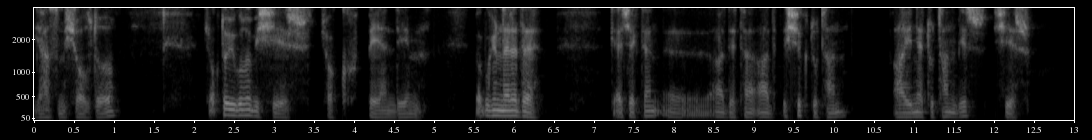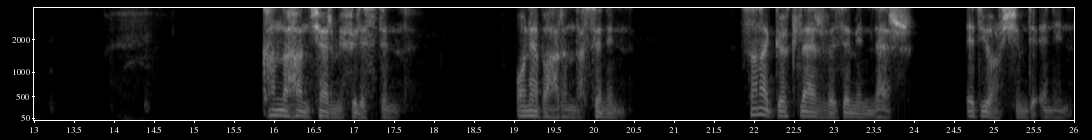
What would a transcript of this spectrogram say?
yazmış olduğu. Çok duygulu bir şiir. Çok beğendiğim ve bugünlere de gerçekten e, adeta ad, ışık tutan, ayna tutan bir şiir. Kanlı hançer mi Filistin? O ne bağrında senin? Sana gökler ve zeminler ediyor şimdi enin.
